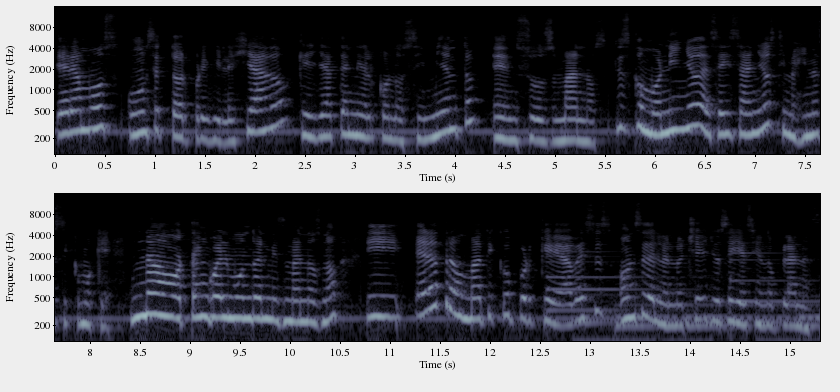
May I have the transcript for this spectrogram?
éramos un sector privilegiado que ya tenía el conocimiento en sus manos. Entonces, como niño de seis años, te imaginas así como que, no, tengo el mundo en mis manos, ¿no? Y era traumático porque a veces 11 de la noche yo seguía haciendo planas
